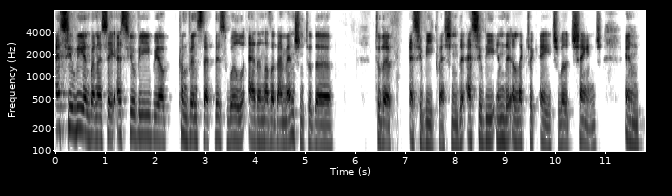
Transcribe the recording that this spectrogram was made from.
SUV. And when I say SUV, we are convinced that this will add another dimension to the to the SUV question. The SUV in the electric age will change in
